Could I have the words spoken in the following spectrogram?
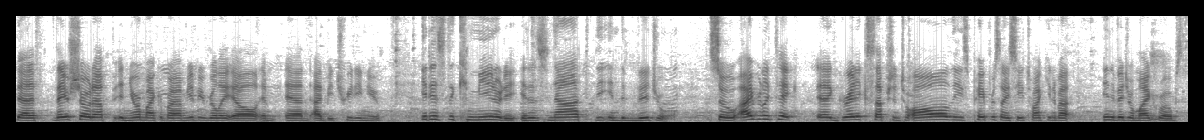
That if they showed up in your microbiome, you'd be really ill, and, and I'd be treating you. It is the community. It is not the individual. So I really take a great exception to all these papers I see talking about individual microbes.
